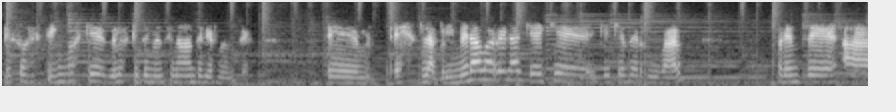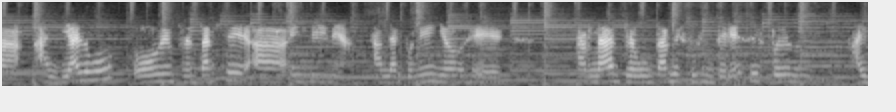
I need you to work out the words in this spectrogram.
esos estigmas que, de los que te mencionaba anteriormente. Eh, es la primera barrera que hay que, que, derribar frente al diálogo o enfrentarse a hablar con ellos, eh, hablar, preguntarles sus intereses, pueden, hay,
